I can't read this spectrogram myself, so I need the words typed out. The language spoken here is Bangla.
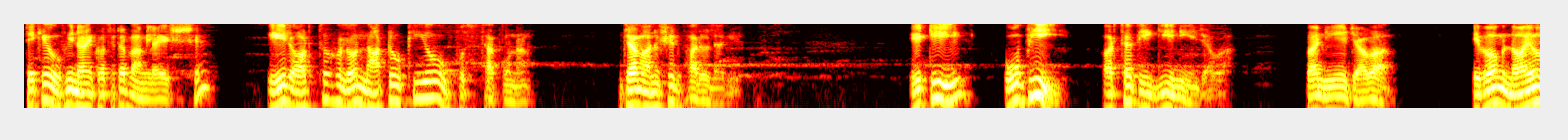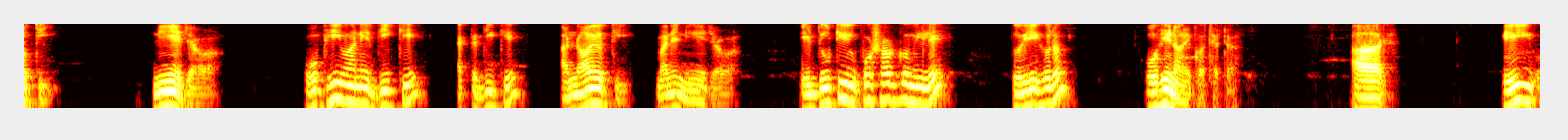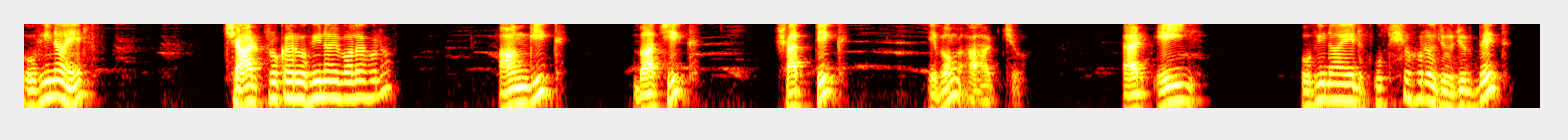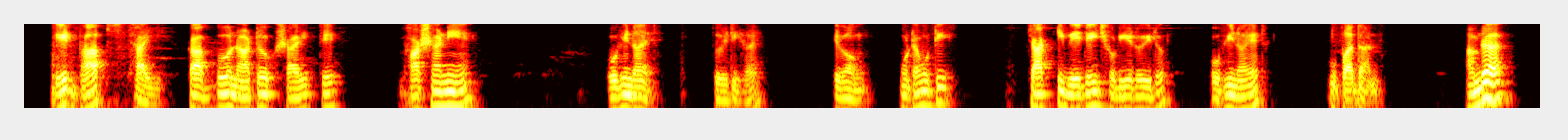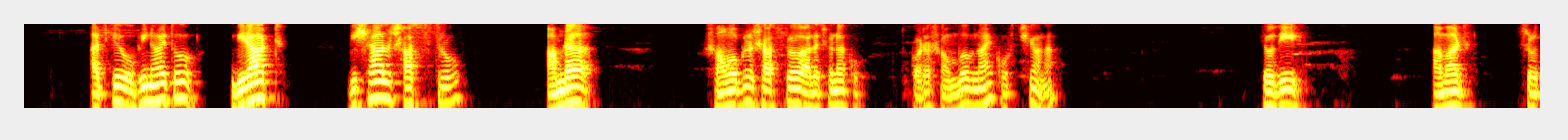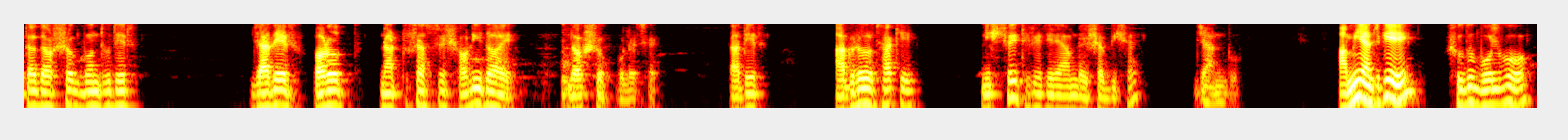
থেকে অভিনয় কথাটা বাংলায় এসছে। এর অর্থ হল নাটকীয় উপস্থাপনা, যা মানুষের ভালো লাগে। এটি অভি অর্থাৎ এগিয়ে নিয়ে যাওয়া বা নিয়ে যাওয়া এবং নয়তি নিয়ে যাওয়া। অভি মানে দিকে, একটা দিকে, আর নয়তি মানে নিয়ে যাওয়া। এই দুটি উপসর্গ মিলে তৈরি হলো অভিনয় কথাটা। আর এই অভিনয়ের চার প্রকার অভিনয় বলা হলো। আঙ্গিক, বাচিক, সাত্ত্বিক এবং আহার্য। আর এই অভিনয়ের উৎস হল যজুর্বেদ। এর ভাব স্থায়ী। কাব্য, নাটক, সাহিত্যে ভাষা নিয়ে অভিনয় তৈরি হয় এবং মোটামুটি চারটি বেদেই ছড়িয়ে রইল অভিনয়ের। উপাদান। আমরা আজকে অভিনয় তো বিরাট, বিশাল শাস্ত্র। আমরা সমগ্র শাস্ত্র আলোচনা করা সম্ভব নয়, করছিও না। যদি আমার শ্রোতা, দর্শক, বন্ধুদের, যাদের ভরত নাট্যশাস্ত্রে সহৃদয় দর্শক বলেছে, তাদের আগ্রহ থাকে, নিশ্চয়ই ধীরে ধীরে আমরা এসব বিষয় জানব। আমি আজকে শুধু বলব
